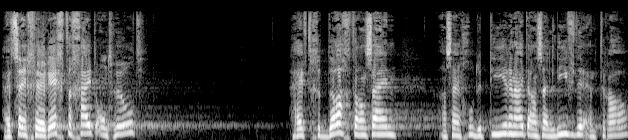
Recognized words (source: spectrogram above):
heeft zijn gerechtigheid onthuld. Hij heeft gedacht aan zijn, aan zijn goede tierenheid, aan zijn liefde en trouw.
